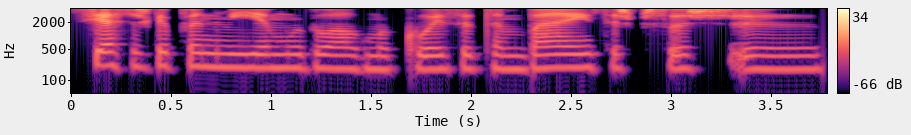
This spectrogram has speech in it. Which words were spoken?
se achas que a pandemia mudou alguma coisa também, se as pessoas uh,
